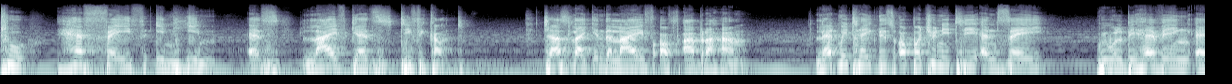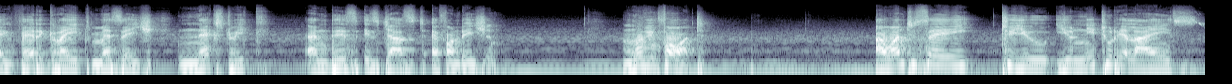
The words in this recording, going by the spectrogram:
to have faith in Him as life gets difficult just like in the life of Abraham. Let me take this opportunity and say we will be having a very great message next week, and this is just a foundation. Moving forward, I want to say to you, you need to realize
